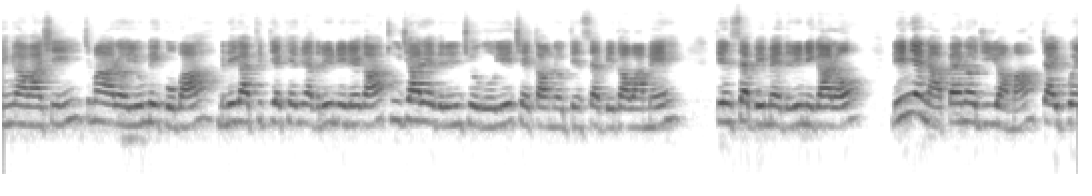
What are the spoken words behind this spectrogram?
မင်္ဂလာပါရှင်ကျမကတော့ရုံးမိတ်ကိုပါမနေ့ကဖြစ်ပျက်ခဲ့မြတ်သတင်းတွေကထူးခြားတဲ့သတင်းချို့ကိုရွေးချယ်ကောက်နှုတ်တင်ဆက်ပေးသွားပါမယ်တင်ဆက်ပေးမယ့်သတင်းတွေကတော့လေးမျက်နှာပန်းတော်ကြီးရွာမှာတိုက်ပွဲ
